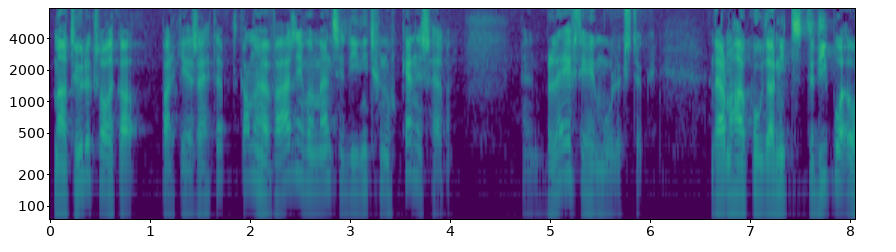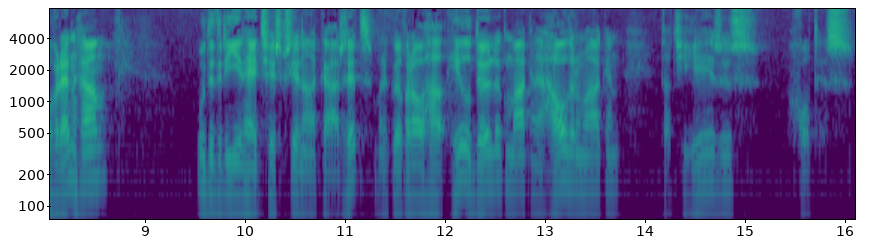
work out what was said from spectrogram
Maar natuurlijk, zoals ik al een paar keer gezegd heb, het kan een gevaar zijn voor mensen die niet genoeg kennis hebben. En het blijft een heel moeilijk stuk. En daarom ga ik ook daar niet te diep over ingaan, hoe de drie-eenheid precies aan elkaar zit. Maar ik wil vooral heel duidelijk maken en helder maken dat Jezus God is.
